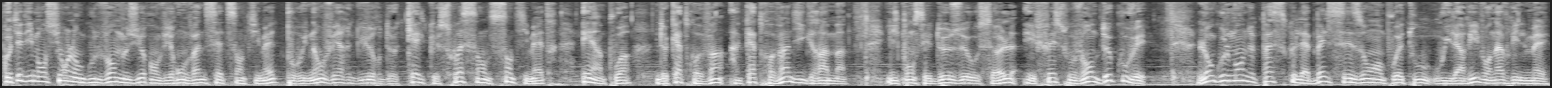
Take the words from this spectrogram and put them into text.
Côté dimension, l'engoulevent mesure environ 27 cm pour une envergure de quelques 60 cm et un poids de 80 à 90 grammes. Il pond ses deux œufs au sol et fait souvent deux couvées. L'engoulement ne passe que la belle saison en Poitou où il arrive en avril-mai.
